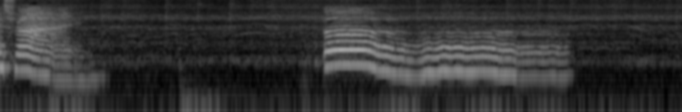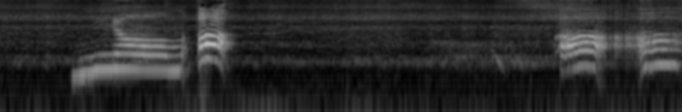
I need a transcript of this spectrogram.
Ice Fang. Uh, nom. Oh! Oh! oh.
